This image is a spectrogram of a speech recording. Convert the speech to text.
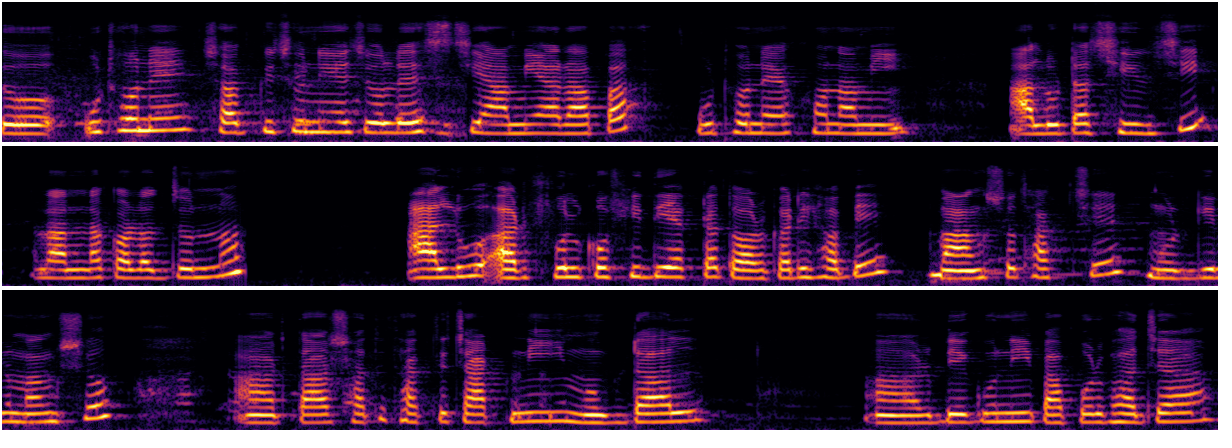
তো উঠোনে সব কিছু নিয়ে চলে এসেছি আমি আর আপা। উঠোনে এখন আমি আলুটা ছিলছি রান্না করার জন্য। আলু আর ফুলকপি দিয়ে একটা তরকারি হবে। মাংস থাকছে, মুরগির মাংস। আর তার সাথে থাকছে চাটনি, মুগ ডাল, আর বেগুনি, পাঁপড় ভাজা।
